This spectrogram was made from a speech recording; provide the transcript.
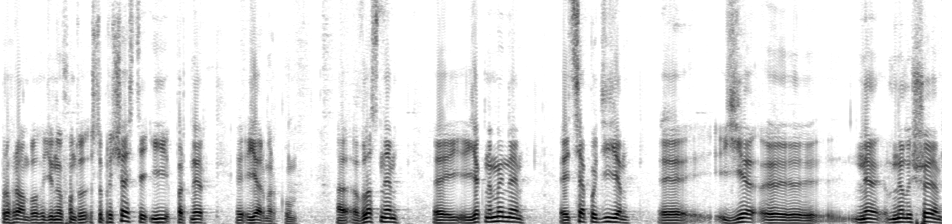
програм- благодійного фонду «Супричастя» і партнер е, ярмарку. Е, Власне, як на мене, ця подія є не, не лише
